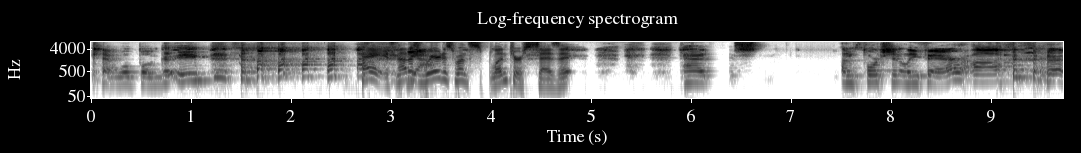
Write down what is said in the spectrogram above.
Cowabunga-ing. hey, it's not yeah. as weird as when Splinter says it. That's unfortunately fair. Uh,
